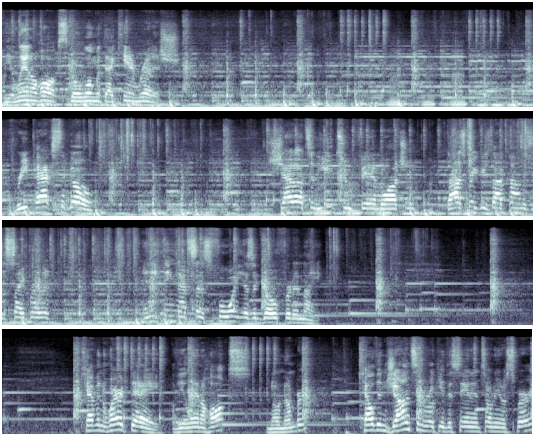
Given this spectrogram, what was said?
The Atlanta Hawks go along with that Cam Reddish. Three packs to go. Shout out to the YouTube fam watching. DasBreakers.com is the site, brother. Anything that says Foy is a go for tonight. Kevin Huerter of the Atlanta Hawks, no number. Keldon Johnson, rookie of the San Antonio Spurs.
